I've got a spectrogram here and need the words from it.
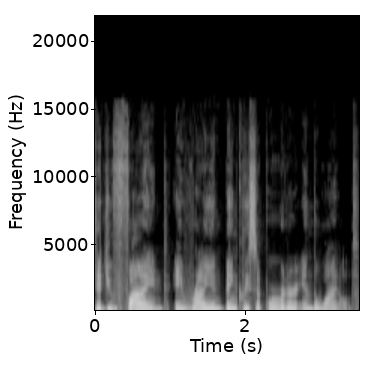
did you find a Ryan Binkley supporter in the wild?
